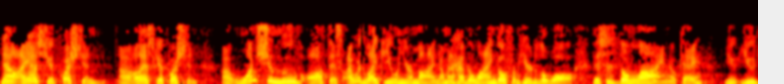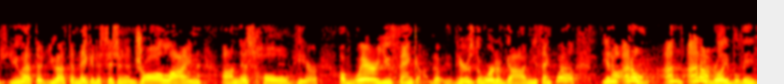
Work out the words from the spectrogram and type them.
Now I ask you a question. Uh, I'll ask you a question. Uh, once you move off this, I would like you in your mind. I'm going to have the line go from here to the wall. This is the line, okay? You, you, you, have to, you have to make a decision and draw a line on this hole here of where you think, here's the Word of God, and you think, well, you know, I don't, I'm, I don't really believe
